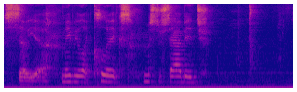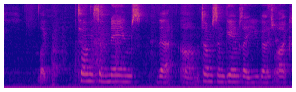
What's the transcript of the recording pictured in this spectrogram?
So yeah, maybe like Clix, Mr. Savage like tell me some names that um, tell me some games that you guys like,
